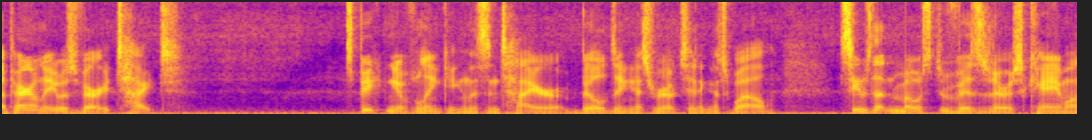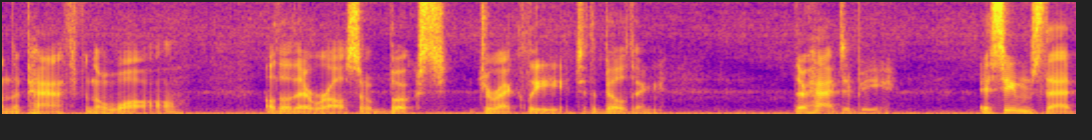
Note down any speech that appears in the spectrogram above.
Apparently it was very tight. Speaking of linking, this entire building is rotating as well. Seems that most visitors came on the path from the wall, although there were also books directly to the building. There had to be. It seems that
